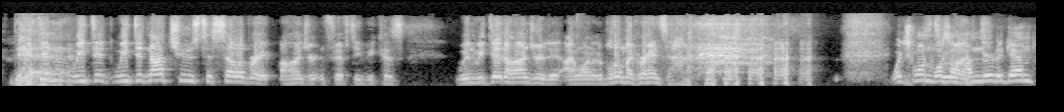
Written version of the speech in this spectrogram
you. We didn't we did we did not choose to celebrate 150 because when we did 100 it- I wanted to blow my brains out. Which one was a hundred again?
